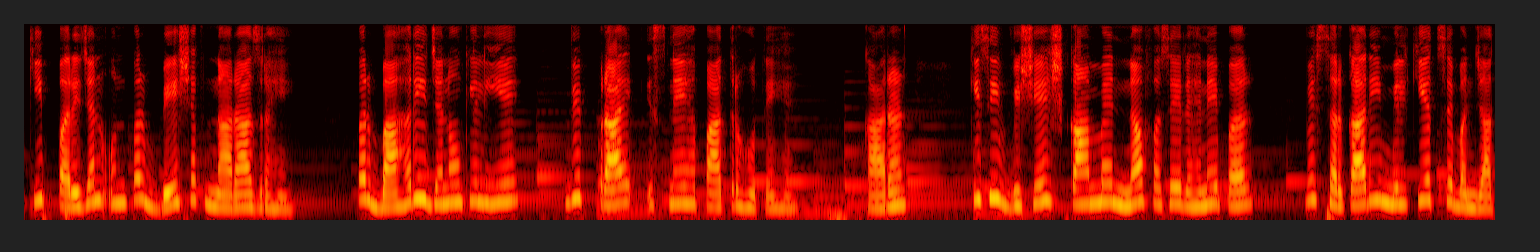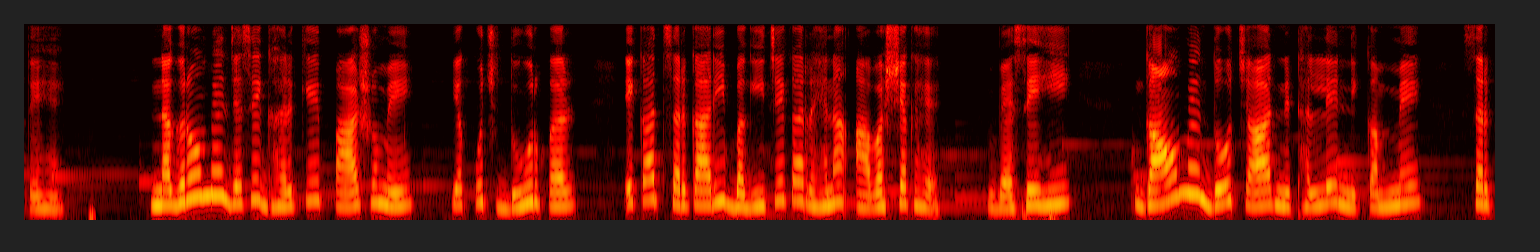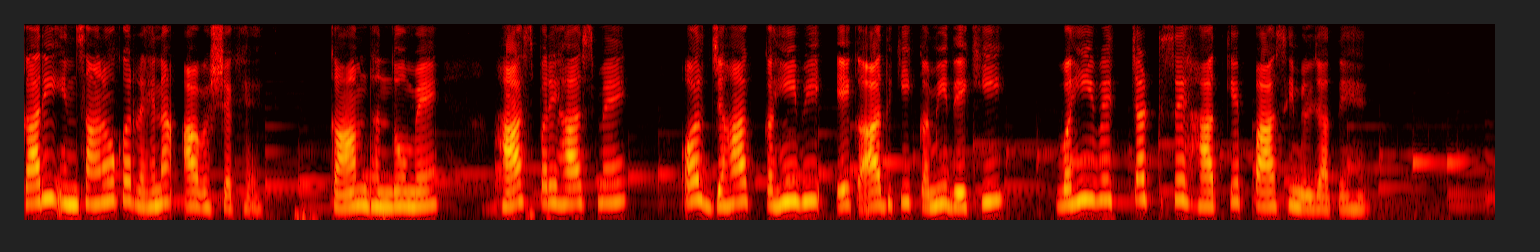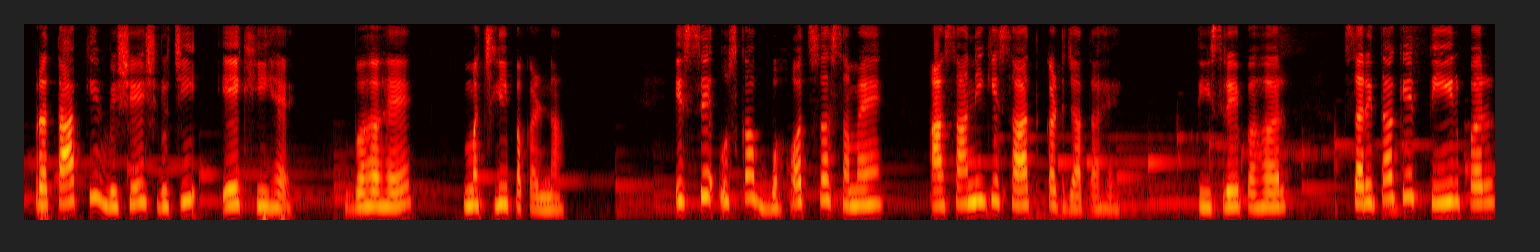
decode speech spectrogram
कि परिजन उन पर बेशक नाराज़ रहें, पर बाहरी जनों के लिए वे प्राय स्नेह पात्र होते हैं। कारण, किसी विशेष काम में न फंसे रहने पर वे सरकारी मिल्कियत से बन जाते हैं। नगरों में जैसे घर के पार्श्व में या कुछ दूर पर एक आध सरकारी बगीचे का रहना आवश्यक है। वैसे ही गाँव में दो चार निठल्ले निकम्मे सरकारी इंसानों का रहना आवश्यक है। काम धंधों में, हास परिहास में और जहाँ कहीं भी एक आध की कमी देखी, वहीं वे चट से हाथ के पास ही मिल जाते हैं। प्रताप की विशेष रुचि एक ही है, वह है मछली पकड़ना। इससे उसका बहुत सा समय आसानी के साथ कट जाता है। तीसरे पहर, सरिता के तीर पर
